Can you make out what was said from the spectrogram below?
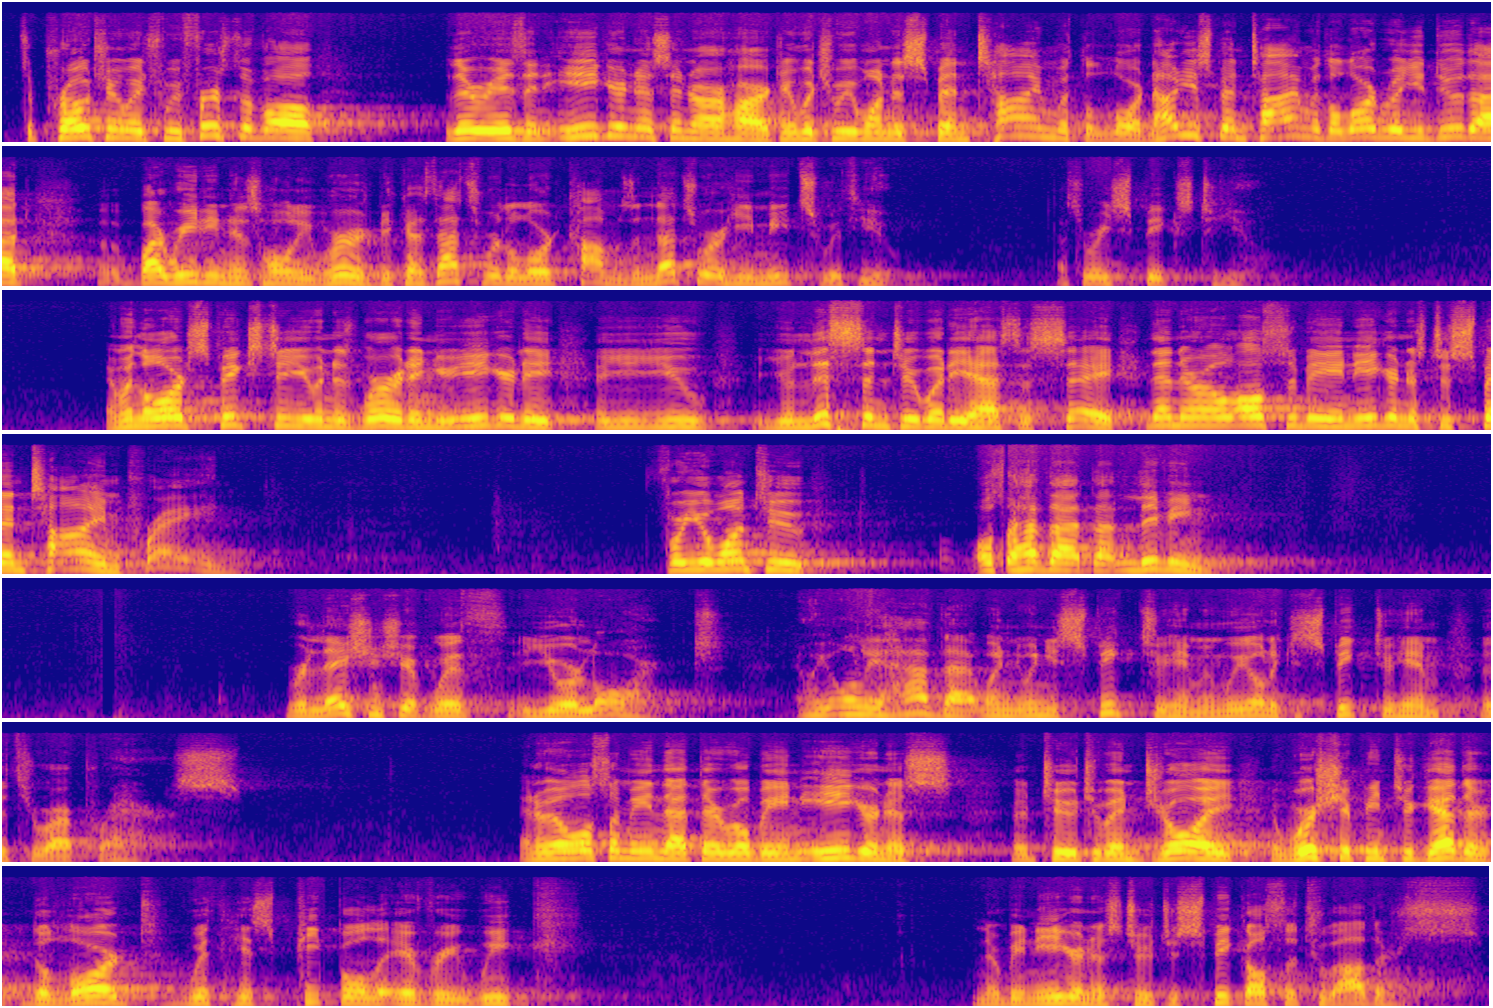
It's an approach in which we, first of all, there is an eagerness in our heart in which we want to spend time with the Lord. And how do you spend time with the Lord? Well, you do that uh, by reading His holy word because that's where the Lord comes and that's where He meets with you, that's where He speaks to you. And when the Lord speaks to you in His Word and you eagerly you, you, you listen to what He has to say, then there will also be an eagerness to spend time praying. For you want to also have that, that living relationship with your Lord. And we only have that when, when you speak to Him, and we only can speak to Him through our prayers. And it will also mean that there will be an eagerness Uh, to, to enjoy worshiping together the Lord with his people every week. And there'll be an eagerness to, to speak also to others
